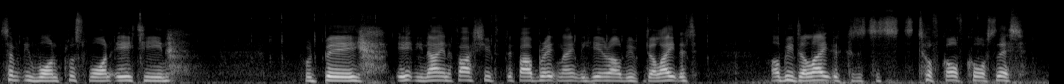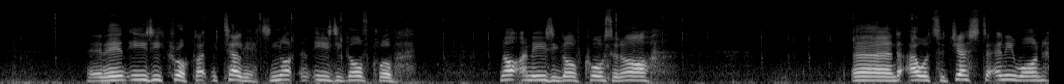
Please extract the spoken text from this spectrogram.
71 plus one, 18 would be 89. If I shoot, if I break 90 here, I'll be delighted. I'll be delighted because it's, it's a tough golf course this. It ain't easy crook, let me tell you, it's not an easy golf club. Not an easy golf course at all. And I would suggest to anyone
